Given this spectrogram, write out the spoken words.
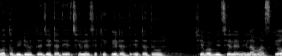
গত ভিডিওতে যেটা দিয়ে ছেলেছে ঠিক এটা এটাতেও সেভাবে ছেলে নিলাম আজকেও।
